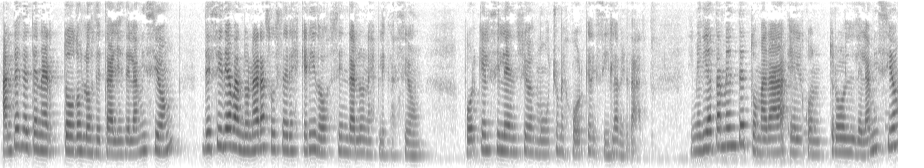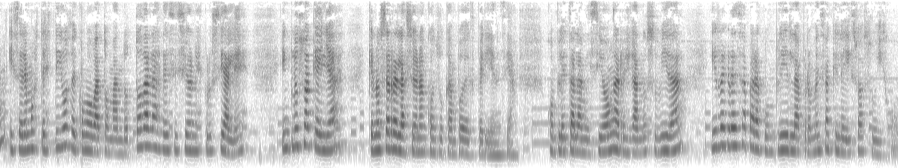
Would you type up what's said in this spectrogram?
Antes de tener todos los detalles de la misión, decide abandonar a sus seres queridos sin darle una explicación, porque el silencio es mucho mejor que decir la verdad. Inmediatamente tomará el control de la misión y seremos testigos de cómo va tomando todas las decisiones cruciales, incluso aquellas que no se relacionan con su campo de experiencia completa la misión arriesgando su vida y regresa para cumplir la promesa que le hizo a su hijo.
